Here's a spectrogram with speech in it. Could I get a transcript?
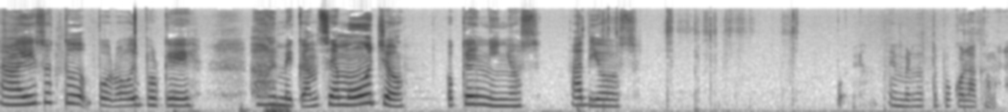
Ah, eso es todo por hoy porque Ay, me cansé mucho. Ok, niños. Adiós. Bueno, en verdad te pongo la cámara.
